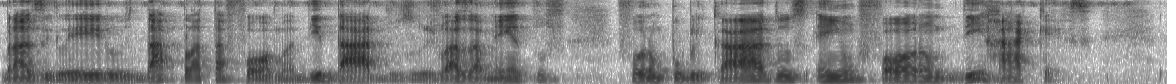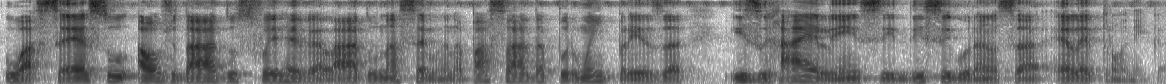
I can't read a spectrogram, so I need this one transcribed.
brasileiros da plataforma de dados. Os vazamentos foram publicados em um fórum de hackers. O acesso aos dados foi revelado na semana passada por uma empresa israelense de segurança eletrônica.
